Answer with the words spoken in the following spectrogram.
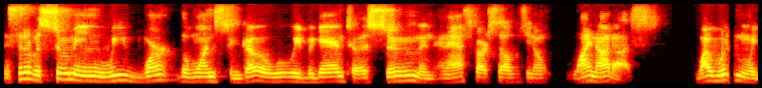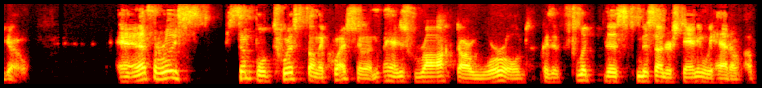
instead of assuming we weren't the ones to go, we began to assume and, and ask ourselves, you know, why not us? Why wouldn't we go? And that's a really s- simple twist on the question. Man, it just rocked our world because it flipped this misunderstanding we had of, of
